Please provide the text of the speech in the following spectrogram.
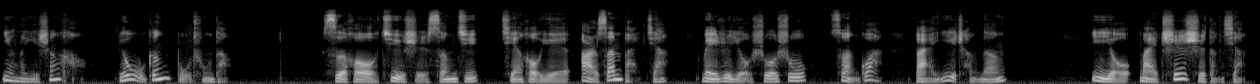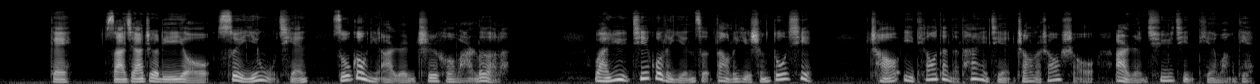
应了一声好。刘武庚补充道：“寺后俱是僧居，前后约二三百家，每日有说书、算卦、百艺逞能，亦有卖吃食等项。给洒家这里有碎银五钱，足够你二人吃喝玩乐了。”婉玉接过了银子，道了一声多谢。朝一挑担的太监招了招手，二人趋近天王殿。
